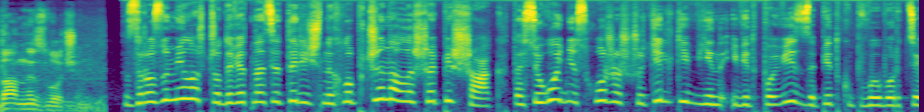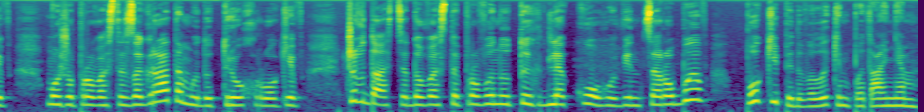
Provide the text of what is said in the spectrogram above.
даний злочин. Зрозуміло, що 19-річний хлопчина лише пішак. Та сьогодні схоже, що тільки він і відповість за підкуп виборців. Може провести за ґратами до трьох років. Чи вдасться довести провину тих, для кого він це робив, поки під великим питанням.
